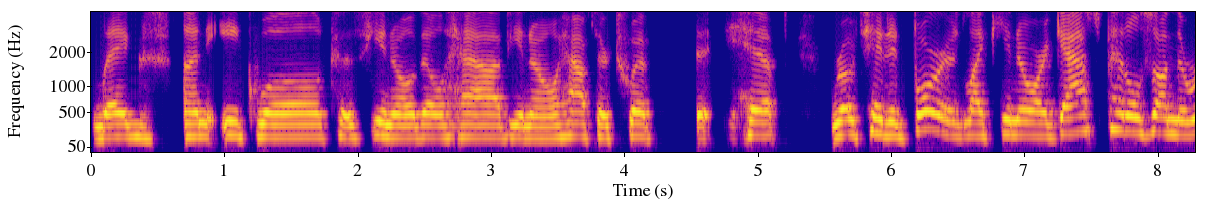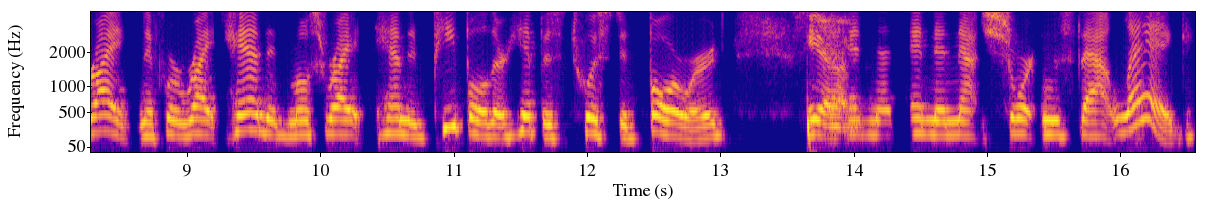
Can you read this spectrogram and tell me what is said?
legs unequal because, you know, they'll have, you know, half their twip, uh, hip rotated forward like you know our gas pedals on the right and if we're right-handed most right-handed people their hip is twisted forward yeah. And then and then that shortens that leg.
